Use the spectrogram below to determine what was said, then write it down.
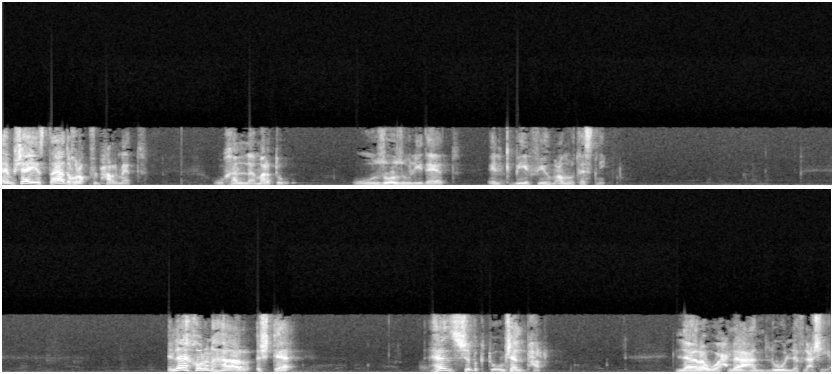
مشى يصطاد غرق في البحر مات وخلى مرته وزوز وليدات الكبير فيهم عمره ثلاث سنين. الآخر نهار إشتاء هز شبكته ومشى للبحر. لا روح لا عند لول في العشية.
